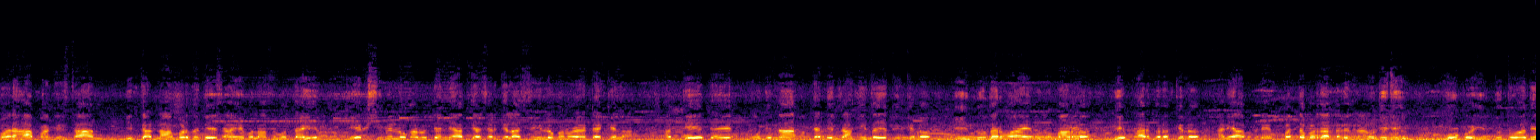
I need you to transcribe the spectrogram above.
पण हा पाकिस्तान इतका नामर्द देश आहे मला असं म्हणता येईल की एक सिव्हिल लोकांवर त्यांनी अत्याचार केला सिव्हिल लोकांवर अटॅक केला. ते ते मोदींना त्यांनी जातीचं एक केलं की हिंदू धर्म आहे म्हणून मारलं हे फार गलत केलं. आणि आपले पंतप्रधान नरेंद्र मोदीजी खूप हिंदुत्ववादी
